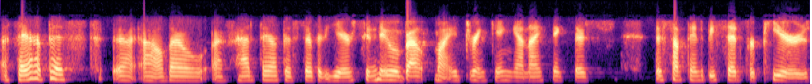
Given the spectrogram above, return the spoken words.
A therapist, uh, although I've had therapists over the years who knew about my drinking, and I think there's there's something to be said for peers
